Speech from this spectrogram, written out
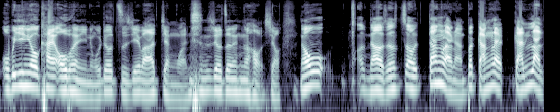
我毕竟又开 opening，我就直接把它讲完，其实就真的很好笑。然后，然后就就当然了，不橄榄橄榄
